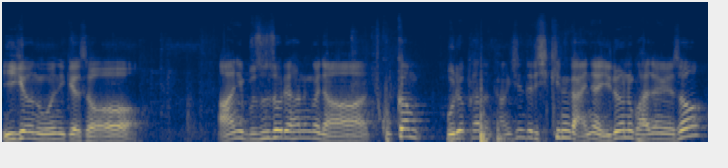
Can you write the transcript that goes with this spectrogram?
이견 의원님께서 아니 무슨 소리 하는 거냐 국감 무력화는 당신들이 시키는 거 아니냐 이러는 과정에서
